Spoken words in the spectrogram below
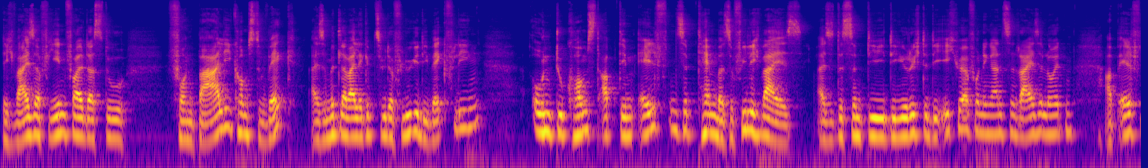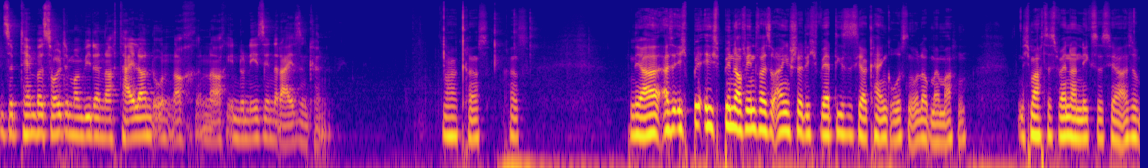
Ich weiß auf jeden Fall, dass du von Bali kommst du weg. Also mittlerweile gibt es wieder Flüge, die wegfliegen. Und du kommst ab dem 11. September, so viel ich weiß. Also das sind die, die Gerüchte, die ich höre von den ganzen Reiseleuten. Ab 11. September sollte man wieder nach Thailand und nach, nach Indonesien reisen können. Ah, krass, krass. Ja, also ich, ich bin auf jeden Fall so eingestellt, ich werde dieses Jahr keinen großen Urlaub mehr machen. Ich mache das, wenn dann nächstes Jahr. Also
